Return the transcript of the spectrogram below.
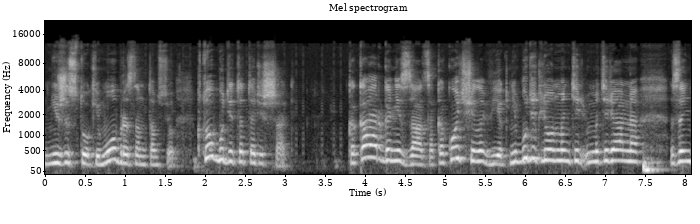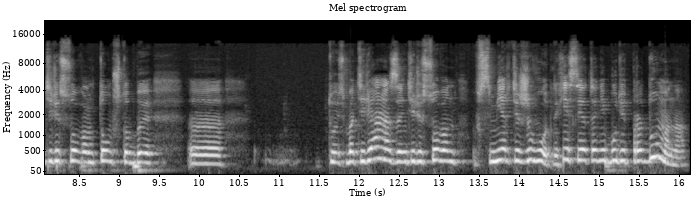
не жестоким образом, там все. Кто будет это решать? Какая организация, какой человек? Не будет ли он матери- материально заинтересован в том, чтобы, э, то есть материально заинтересован в смерти животных? Если это не будет продумано,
